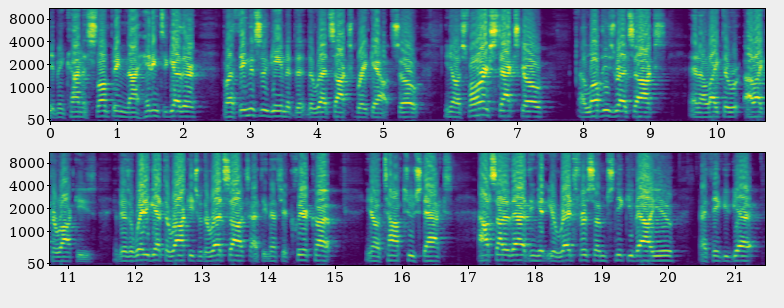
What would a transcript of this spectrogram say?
They've been kind of slumping, not hitting together. But I think this is a game that the, the Red Sox break out. So, you know, as far as stacks go, I love these Red Sox, and I like the I like the Rockies. If there's a way to get the Rockies with the Red Sox, I think that's your clear cut, you know, top two stacks. Outside of that, you can get your Reds for some sneaky value. I think you get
